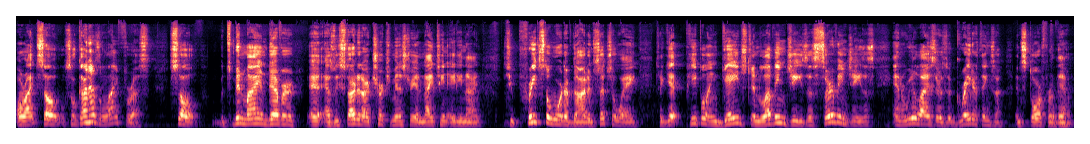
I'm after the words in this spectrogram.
All right. So so God has a life for us. So it's been my endeavor eh, as we started our church ministry in 1989 to preach the word of God in such a way to get people engaged in loving Jesus, serving Jesus, and realize there's greater things in store for them.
